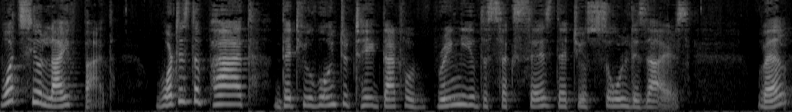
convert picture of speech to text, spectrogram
What's your life path? What is the path that you're going to take that will bring you the success that your soul desires? Well,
